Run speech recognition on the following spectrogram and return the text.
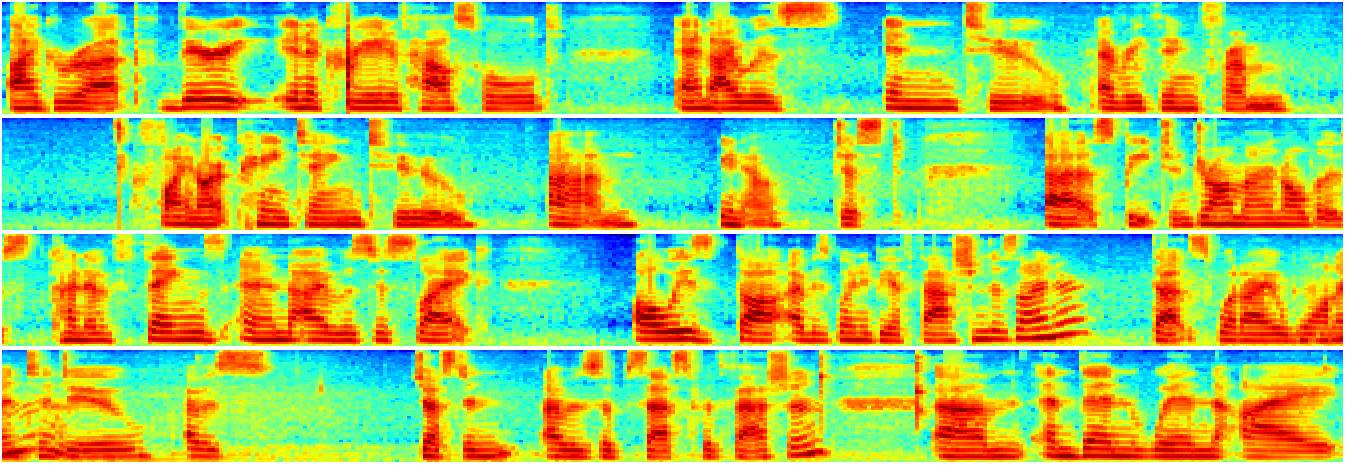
I grew up very in a creative household and I was into everything from fine art painting to um, you know, just uh, speech and drama and all those kind of things. And I was just like, always thought I was going to be a fashion designer. That's what I wanted to do. I was just in, I was obsessed with fashion. Um, and then when I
